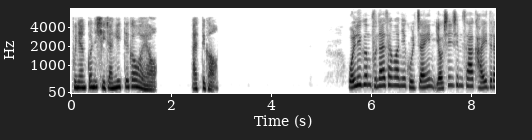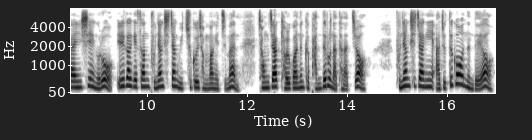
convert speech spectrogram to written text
분양권 시장이 뜨거워요. 아 뜨거. 원리금 분할 상환이 골자인 여신심사 가이드라인 시행으로 일각에선 분양시장 위축을 전망했지만 정작 결과는 그 반대로 나타났죠. 분양시장이 아주 뜨거웠는데요.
